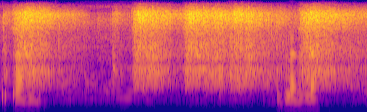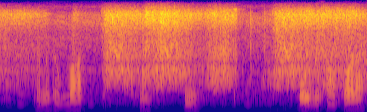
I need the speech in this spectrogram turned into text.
ต่การไม่เป็นไรไม่เป็นไรยังไม่ถึงบอสอืมอืมโอ้ยมีสองตัวแล้ว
